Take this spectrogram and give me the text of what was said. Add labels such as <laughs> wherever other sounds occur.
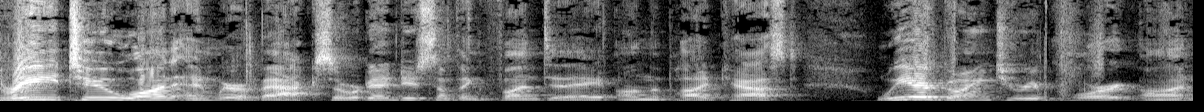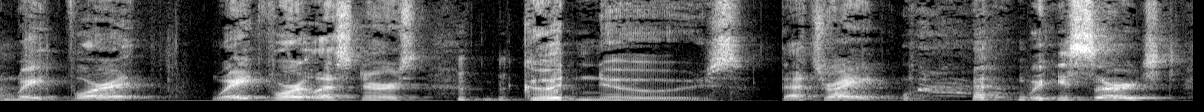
Three, two, one, and we're back. So we're going to do something fun today on the podcast. We are going to report on, wait for it, wait for it, listeners, <laughs> good news. That's right. <laughs> we searched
